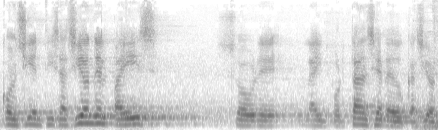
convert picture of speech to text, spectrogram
concientización del país sobre la importancia de la educación.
